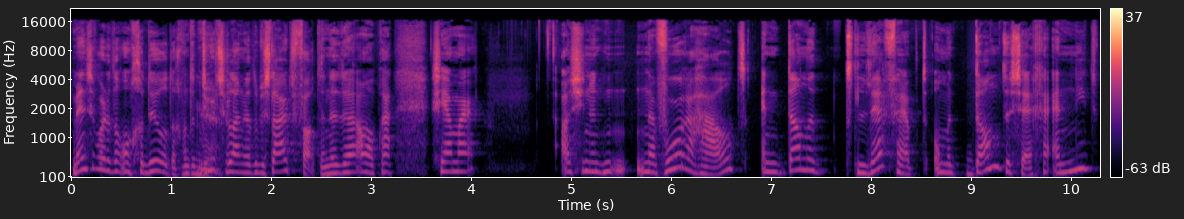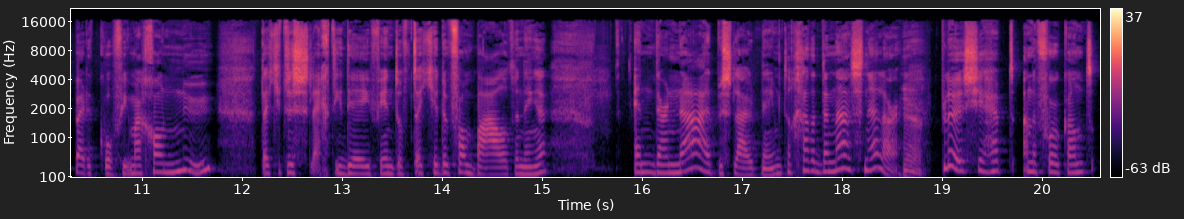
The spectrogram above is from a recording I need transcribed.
Mensen worden dan ongeduldig, want het duurt zo lang dat het besluit valt. En dat we allemaal praten. Ik zeg, ja, maar als je het naar voren haalt en dan het lef hebt om het dan te zeggen en niet bij de koffie, maar gewoon nu, dat je het een slecht idee vindt of dat je ervan baalt en dingen en daarna het besluit neemt, dan gaat het daarna sneller. Plus, je hebt aan de voorkant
